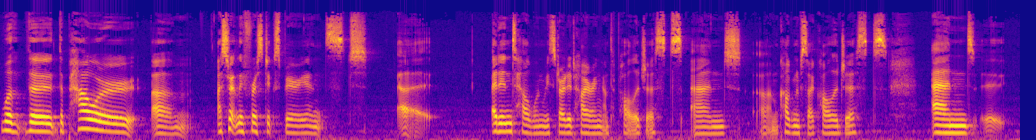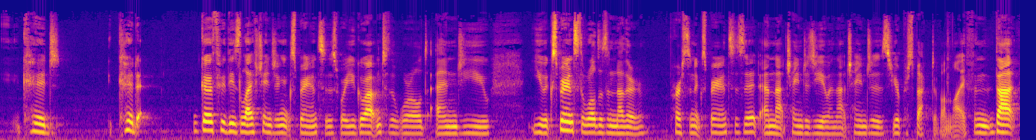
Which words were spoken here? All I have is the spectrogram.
Well, the, the power, um, I certainly first experienced uh, at Intel when we started hiring anthropologists and um, cognitive psychologists and uh, could, could go through these life changing experiences where you go out into the world and you, you experience the world as another person experiences it and that changes you and that changes your perspective on life. And that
